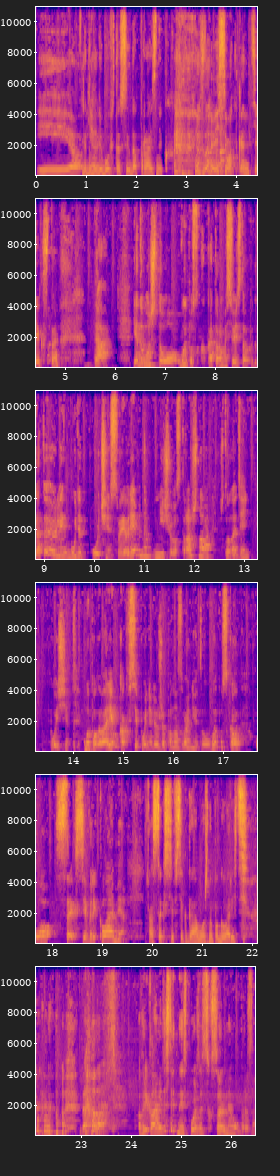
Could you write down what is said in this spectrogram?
И я, я думаю, любовь это всегда праздник, зависимо от контекста. Да. Я думаю, что выпуск, который мы сегодня с тобой подготовили, будет очень своевременным. Ничего страшного, что на день позже. Мы поговорим, как все поняли уже по названию этого выпуска, о сексе в рекламе. О сексе всегда можно поговорить. Да. В рекламе действительно используют сексуальные образы.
